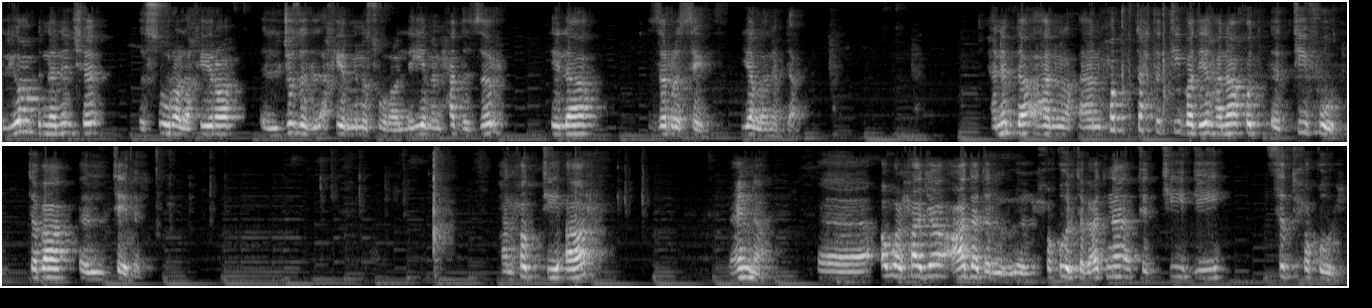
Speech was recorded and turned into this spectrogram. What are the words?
اليوم بدنا ننشئ الصورة الأخيرة الجزء الأخير من الصورة اللي هي من حد الزر إلى زر ال save. يلا نبدأ. هنبدأ هن- هنحط تحت ال tbody هناخد ال tfoot تبع ال table هنحط tr عندنا. آه، أول حاجة عدد الحقول تبعتنا في ال td ست حقول.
